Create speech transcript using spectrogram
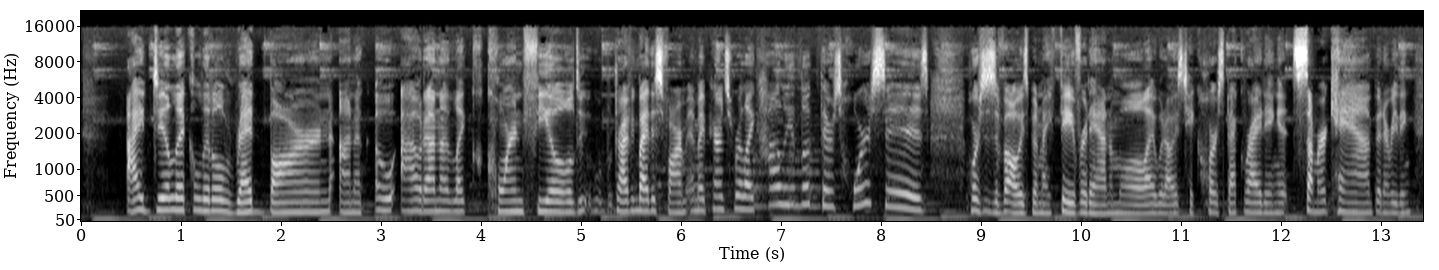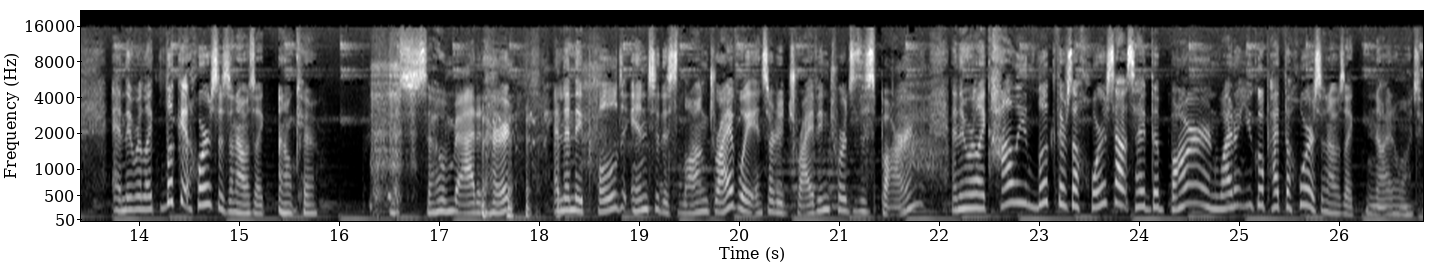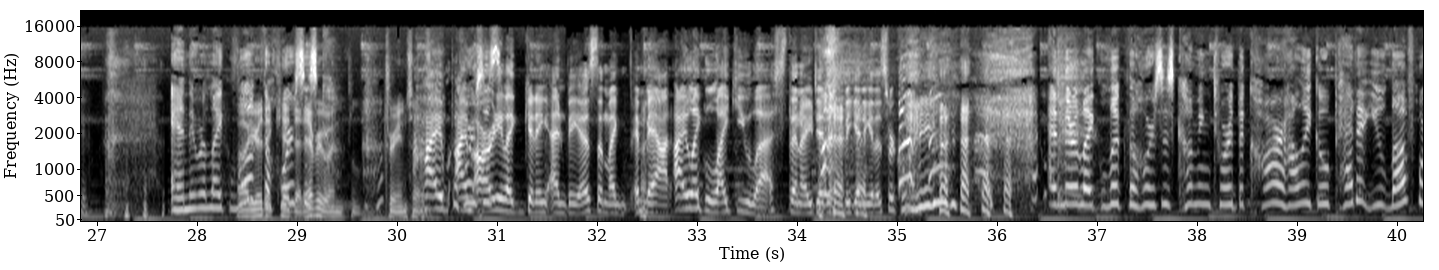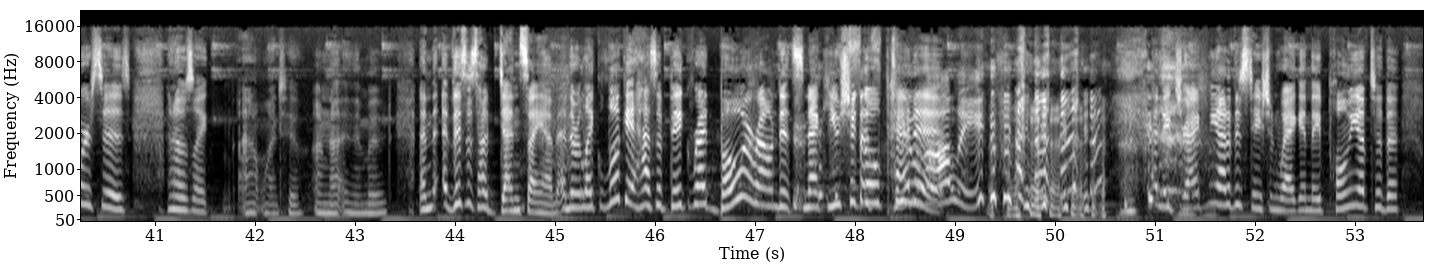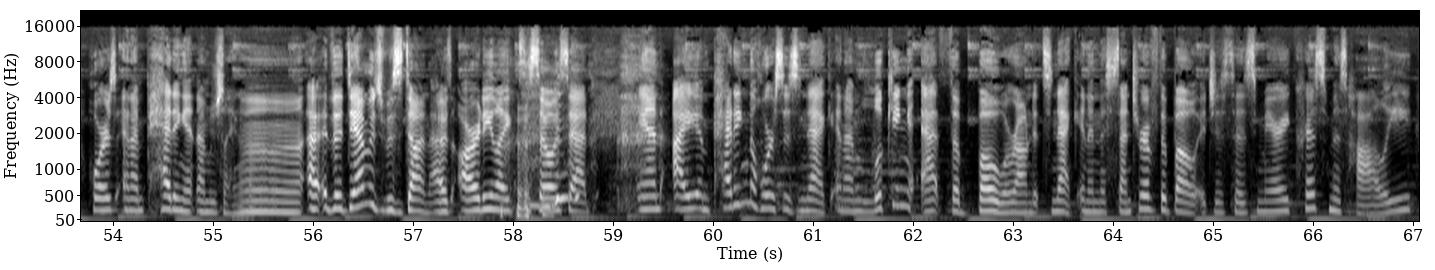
idyllic little red barn on a oh out on a like cornfield driving by this farm and my parents were like holly look there's horses horses have always been my favorite animal i would always take horseback riding at summer camp and everything and they were like look at horses and i was like i don't care I was so mad and hurt. And then they pulled into this long driveway and started driving towards this barn. And they were like, Holly, look, there's a horse outside the barn. Why don't you go pet the horse? And I was like, no, I don't want to. And they were like, look, oh, you're the, the, kid horse that is everyone dreams of. I, I'm horses- already like getting envious and like mad. I like like you less than I did at the beginning of this recording. and they're like, "Look, the horse is coming toward the car. Holly, go pet it. You love horses." And I was like, "I don't want to. I'm not in the mood." And th- this is how dense I am. And they're like, "Look, it has a big red bow around its neck. You should go pet too it." Holly. and they drag me out of the station wagon. They pull me up to the horse, and I'm petting it. And I'm just like, "Uh." Uh, the damage was done. I was already like so sad. And I am petting the horse's neck, and I'm looking at the bow around its neck. And in the center of the bow, it just says, Merry Christmas, Holly.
